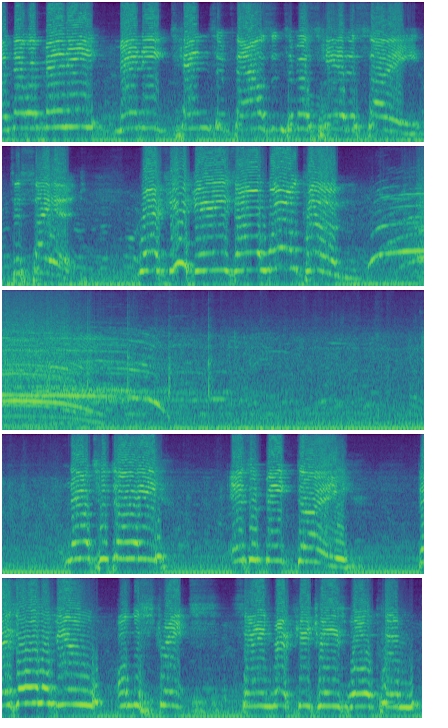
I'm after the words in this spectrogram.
And there were many, many tens of thousands of us here to say, to say it. Refugees are welcome! Now today is a big day. There's all of you on the streets saying refugees welcome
